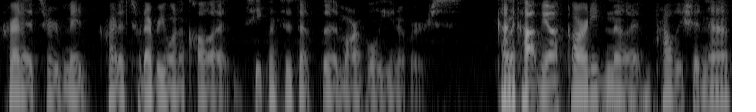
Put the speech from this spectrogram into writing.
credits or mid credits, whatever you want to call it, sequences of the Marvel universe. Kind of caught me off guard, even though it probably shouldn't have.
